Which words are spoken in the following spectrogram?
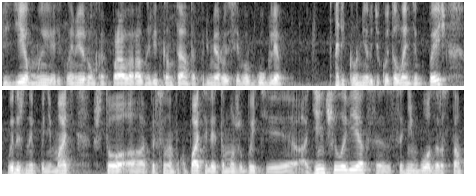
везде мы рекламируем, как правило, разный вид контента. К примеру, если вы в Гугле рекламируете какой-то лендинг-пейдж, вы должны понимать, что э, персона покупателя это может быть один человек с, с одним возрастом,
